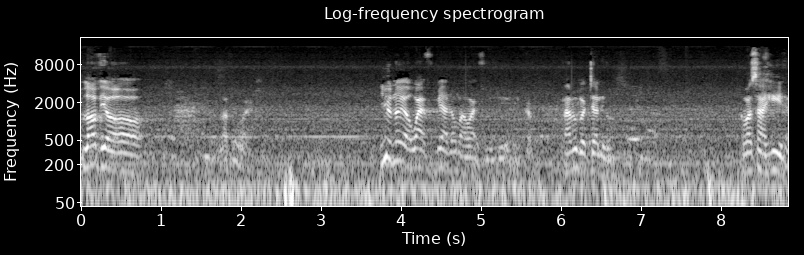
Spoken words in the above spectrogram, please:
Love your love your wife. You know your wife. Me, I know my wife. I'm going to tell you. Because I hear.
